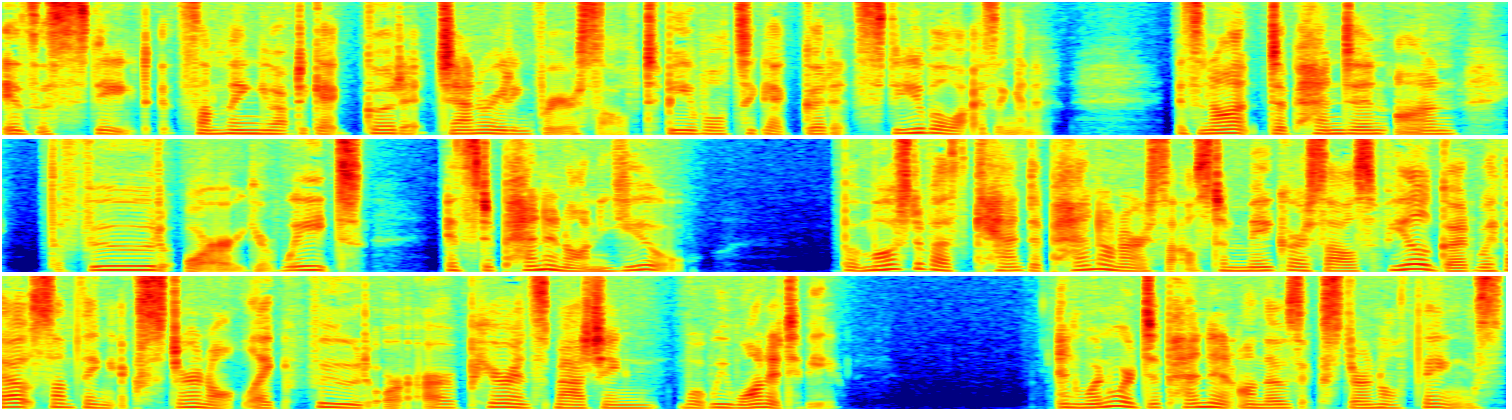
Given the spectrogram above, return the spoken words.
is a state. It's something you have to get good at generating for yourself to be able to get good at stabilizing in it. It's not dependent on the food or your weight, it's dependent on you. But most of us can't depend on ourselves to make ourselves feel good without something external like food or our appearance matching what we want it to be. And when we're dependent on those external things,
